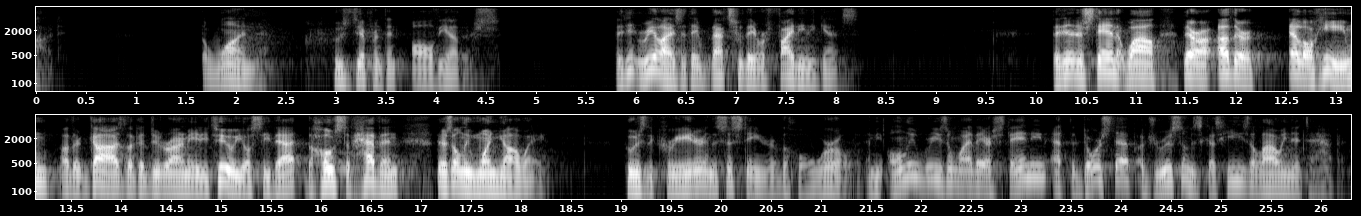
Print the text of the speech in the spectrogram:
the one who's different than all the others. They didn't realize that they, that's who they were fighting against. They didn't understand that while there are other Elohim, other gods, look at Deuteronomy 82, you'll see that, the host of heaven, there's only one Yahweh, who is the creator and the sustainer of the whole world. And the only reason why they are standing at the doorstep of Jerusalem is because he's allowing it to happen.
